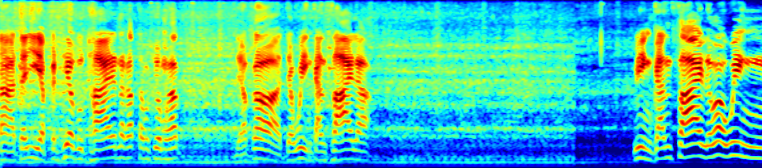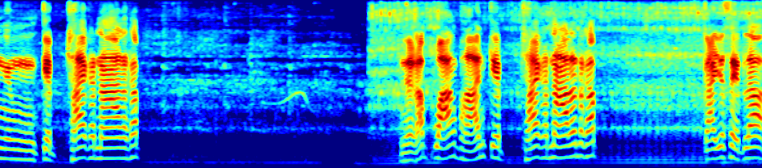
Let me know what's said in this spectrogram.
น่าจะเหยียบเป็นเที่ยวสุดท้ายแล้วนะครับท่านผู้ชมครับ เดี๋ยวก็จะวิ่งกันซ้ายแล้ว วิ่งกันซ้ายหรือว่าวิ่งเก็บชายคนานะครับเนี่ยครับวางผานเก็บชายคนาแล้วนะครับไกลจะเสร็จแล้ว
